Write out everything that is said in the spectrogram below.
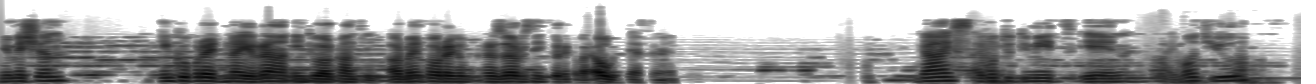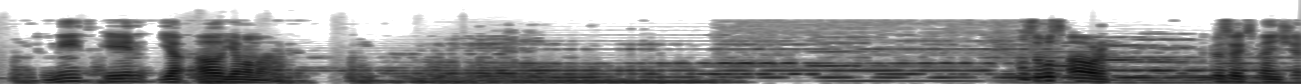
New mission. Incorporate Nairan into our country. Our manpower re- reserves need to recover. Oh, definitely. Guys, I want you to meet in. I want you to meet in ya- Al Yamamah. Also, what's our aggressive expansion?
